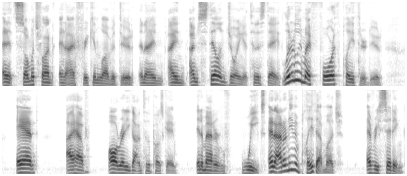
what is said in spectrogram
and it's so much fun and I freaking love it, dude. And I I I'm still enjoying it to this day. Literally my fourth playthrough, dude. And I have already gotten to the post game in a matter of weeks. And I don't even play that much every sitting.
